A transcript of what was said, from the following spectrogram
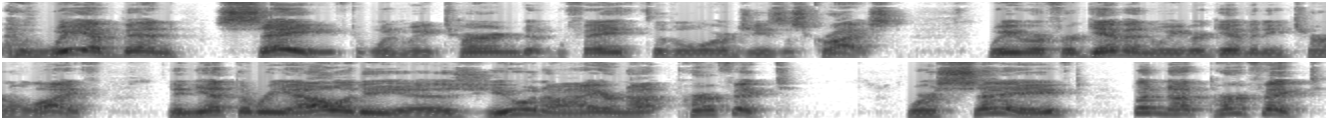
We have been saved when we turned in faith to the Lord Jesus Christ. We were forgiven, we were given eternal life. And yet the reality is, you and I are not perfect. We're saved, but not perfect,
